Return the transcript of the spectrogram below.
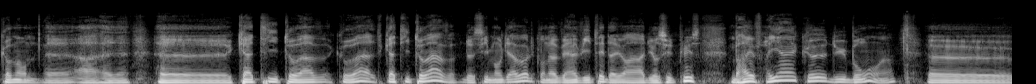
comment Cathy Toave, Cathy Toave de Simon Gavol qu'on avait invité d'ailleurs à Radio Sud Plus. Bref, rien que du bon. Hein. Euh,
